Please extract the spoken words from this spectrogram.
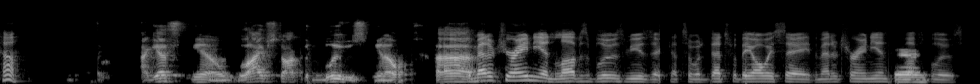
Huh. I guess you know livestock and blues. You know, The uh, Mediterranean loves blues music. That's what that's what they always say. The Mediterranean Yeah. loves blues.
